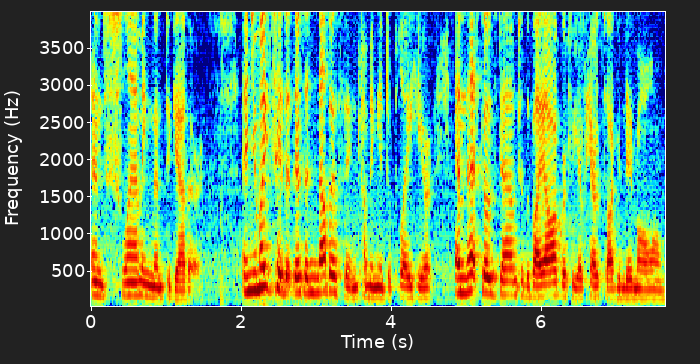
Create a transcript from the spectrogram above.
and slamming them together. And you might say that there's another thing coming into play here, and that goes down to the biography of Herzog and de Meuron.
